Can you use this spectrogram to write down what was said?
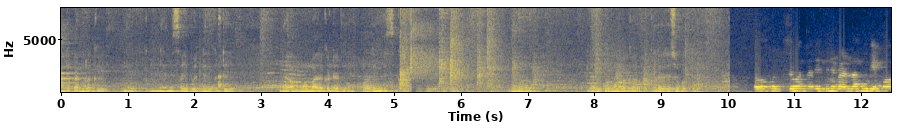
എന്റെ പെങ്ങളൊക്കെ ഞാൻ മിസ്സായി പോയിട്ടില്ല കിട്ടി. അമ്മമാരൊക്കെ ഉണ്ടായിരുന്നു. അവരും മിസ് എല്ലാവരും കുടുംബങ്ങളൊക്കെ എല്ലാവരും രക്ഷപ്പെട്ടു. പിന്നെ വെള്ളം കൂടിയപ്പോൾ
